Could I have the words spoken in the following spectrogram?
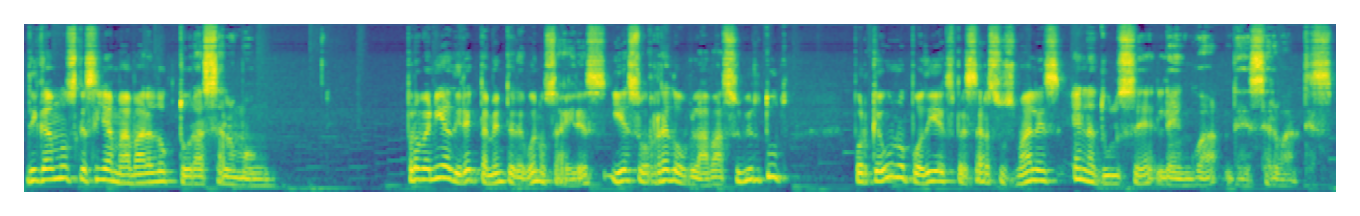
digamos que se llamaba la doctora Salomón. Provenía directamente de Buenos Aires y eso redoblaba su virtud, porque uno podía expresar sus males en la dulce lengua de Cervantes.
